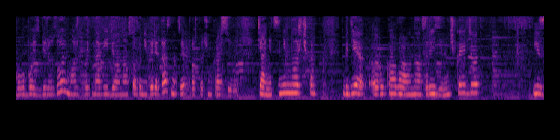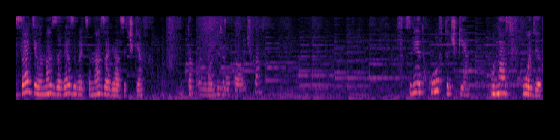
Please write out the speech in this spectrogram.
голубой с бирюзой. Может быть, на видео оно особо не передаст, но цвет просто очень красивый. Тянется немножечко. Где рукава у нас резиночка идет. И сзади у нас завязывается на завязочке. Вот такая вот безрукавочка. В цвет кофточки у нас входят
